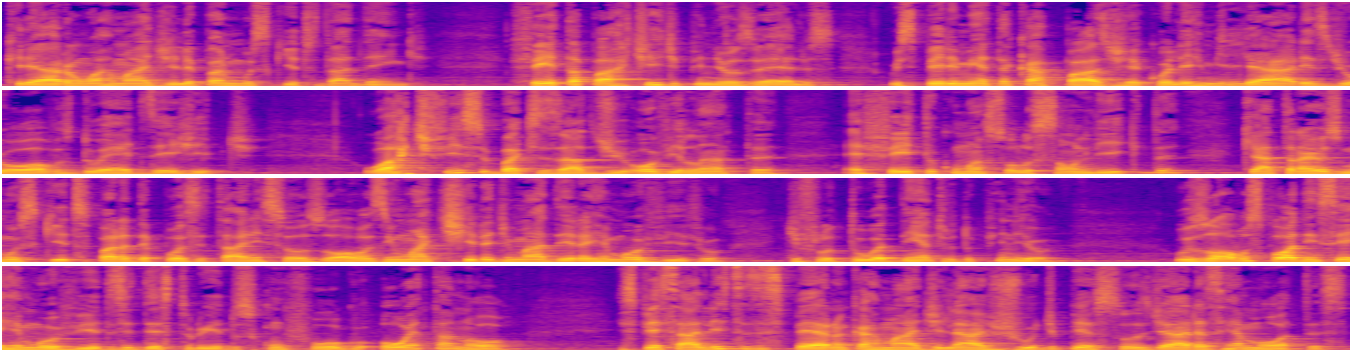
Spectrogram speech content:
criaram uma armadilha para mosquitos da dengue. Feita a partir de pneus velhos, o experimento é capaz de recolher milhares de ovos do Aedes aegypti. O artifício batizado de ovilanta é feito com uma solução líquida que atrai os mosquitos para depositarem seus ovos em uma tira de madeira removível, que flutua dentro do pneu. Os ovos podem ser removidos e destruídos com fogo ou etanol. Especialistas esperam que a armadilha ajude pessoas de áreas remotas,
